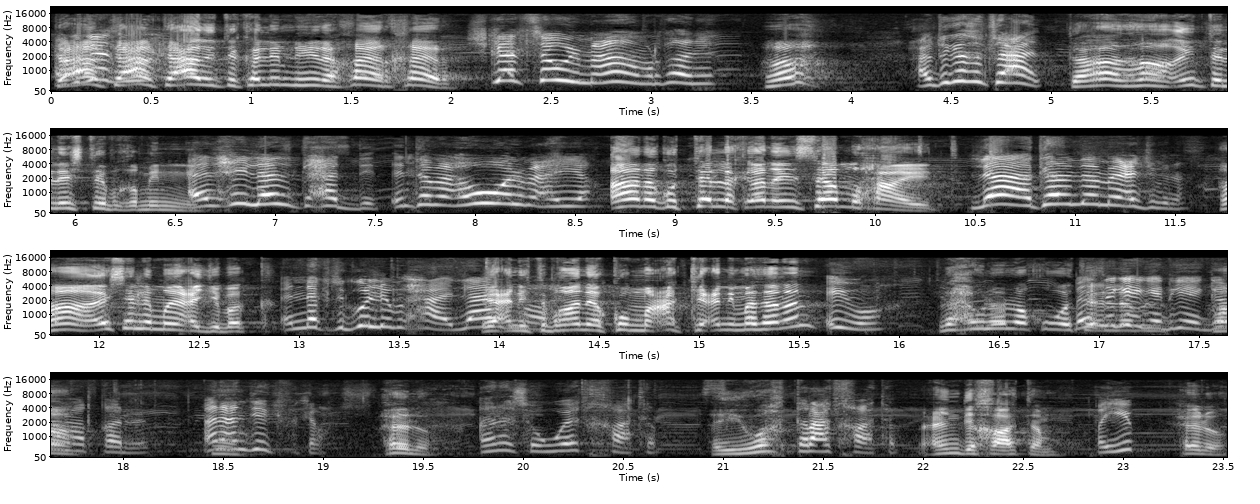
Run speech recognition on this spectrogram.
تعال تعال تعال أنت كلمني هنا. خير خير. إيش قاعد تسوي معاها مرة ثانية؟ ها؟ عبد القاسم تعال تعال ها أنت اللي إيش تبغى مني؟ الحين لازم تحدد أنت مع هو ولا مع هي؟ أنا قلت لك أنا إنسان محايد. لا الكلام ده ما يعجبنا. ها إيش اللي ما يعجبك؟ إنك تقول لي محايد لا يعني تبغاني أكون معك يعني مثلا؟ أيوه. لا حول ولا قوة بس إلا بالله. دقيقة قبل ما تقرر. أنا عندي لك فكرة. حلو. أنا سويت خاتم. أيوه. اخترعت خاتم. عندي خاتم. طيب. حلو.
